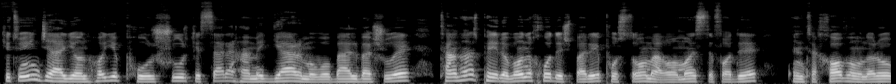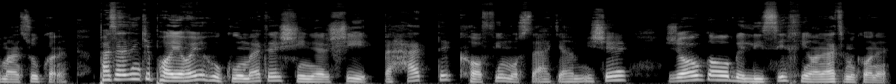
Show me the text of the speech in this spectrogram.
که تو این جریان های پرشور که سر همه گرم و بلبشوه تنها از پیروان خودش برای پستا و مقاما استفاده انتخاب اونا رو منصوب کنه. پس از اینکه پایه های حکومت شینرشی به حد کافی مستحکم میشه ژاوگاو به لیسی خیانت می‌کنه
